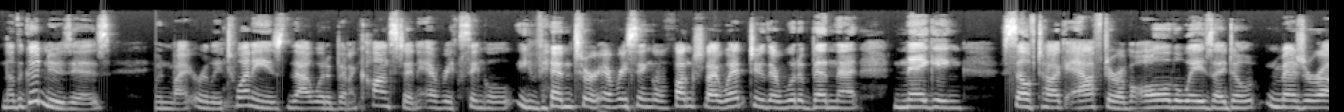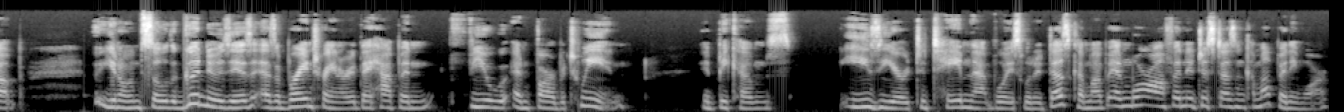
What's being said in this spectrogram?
Now, the good news is, in my early 20s, that would have been a constant. Every single event or every single function I went to, there would have been that nagging self talk after of all the ways I don't measure up. You know, and so the good news is, as a brain trainer, they happen few and far between. It becomes easier to tame that voice when it does come up, and more often it just doesn't come up anymore.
